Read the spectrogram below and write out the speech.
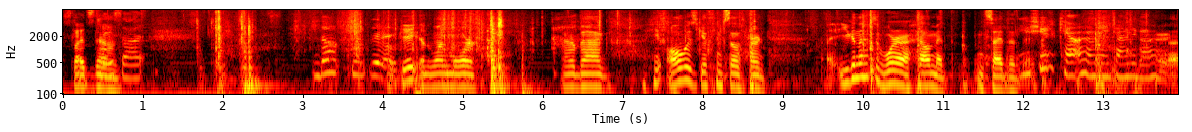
slides down. saw. Don't keep it. Okay, and one more airbag. He always gets himself hurt. Uh, You're gonna have to wear a helmet inside the. You should count how many times it got hurt. Uh,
